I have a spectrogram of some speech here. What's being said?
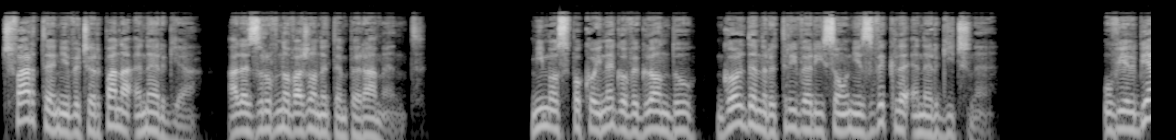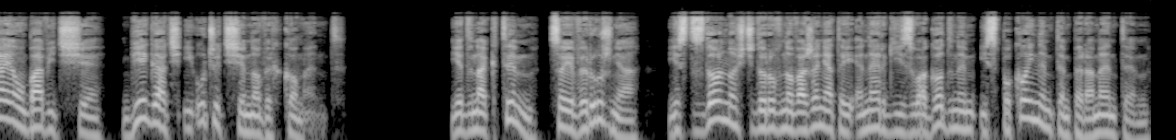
Czwarte niewyczerpana energia, ale zrównoważony temperament. Mimo spokojnego wyglądu, Golden Retrieveri są niezwykle energiczne. Uwielbiają bawić się, biegać i uczyć się nowych komend. Jednak tym, co je wyróżnia, jest zdolność do równoważenia tej energii z łagodnym i spokojnym temperamentem,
